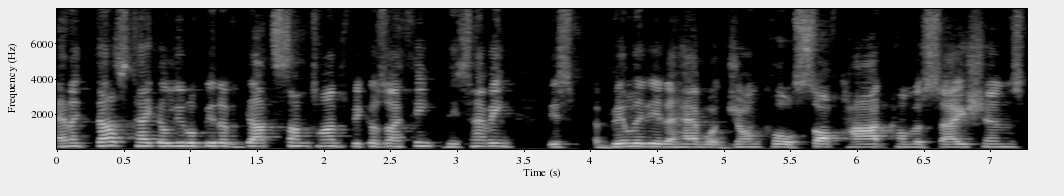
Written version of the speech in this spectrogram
and it does take a little bit of guts sometimes because I think this having this ability to have what John calls soft hard conversations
